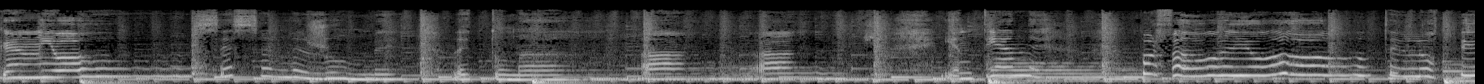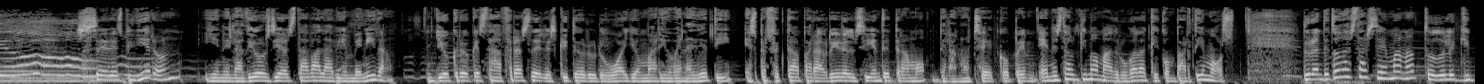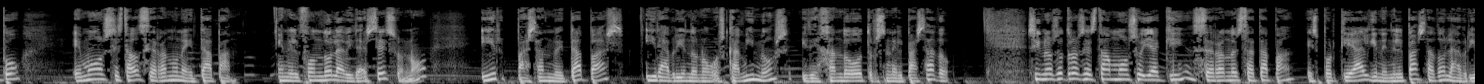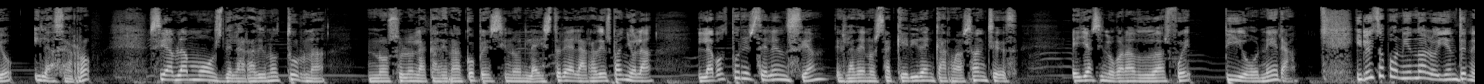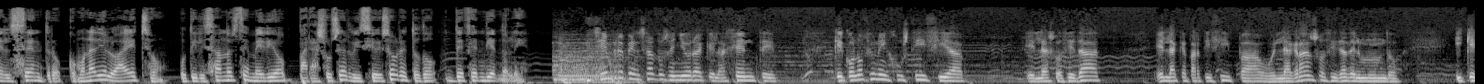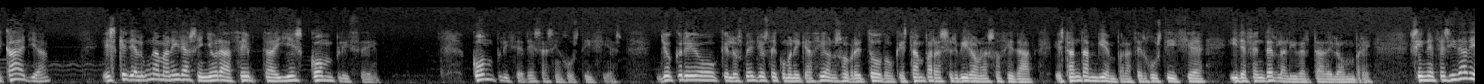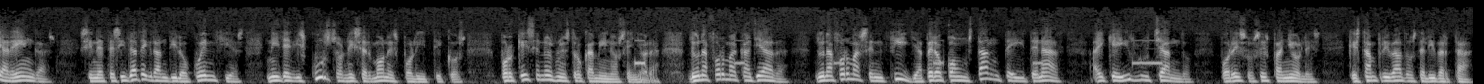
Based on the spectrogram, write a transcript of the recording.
que mi voz es el derrumbe de tu mar. Se despidieron y en el adiós ya estaba la bienvenida. Yo creo que esta frase del escritor uruguayo Mario Benedetti es perfecta para abrir el siguiente tramo de la noche de COPE, en esta última madrugada que compartimos. Durante toda esta semana, todo el equipo hemos estado cerrando una etapa. En el fondo, la vida es eso, ¿no? Ir pasando etapas, ir abriendo nuevos caminos y dejando otros en el pasado. Si nosotros estamos hoy aquí cerrando esta etapa es porque alguien en el pasado la abrió y la cerró. Si hablamos de la radio nocturna, no solo en la cadena COPE, sino en la historia de la radio española, la voz por excelencia es la de nuestra querida Encarna Sánchez. Ella, sin lugar a dudas, fue pionera. Y lo hizo poniendo al oyente en el centro, como nadie lo ha hecho, utilizando este medio para su servicio y, sobre todo, defendiéndole. Siempre he pensado, señora, que la gente que conoce una injusticia en la sociedad en la que participa o en la gran sociedad del mundo y que calla, es que de alguna manera, señora, acepta y es cómplice cómplice de esas injusticias. Yo creo que los medios de comunicación, sobre todo, que están para servir a una sociedad, están también para hacer justicia y defender la libertad del hombre. Sin necesidad de arengas, sin necesidad de grandilocuencias, ni de discursos ni sermones políticos, porque ese no es nuestro camino, señora. De una forma callada, de una forma sencilla, pero constante y tenaz, hay que ir luchando por esos españoles que están privados de libertad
